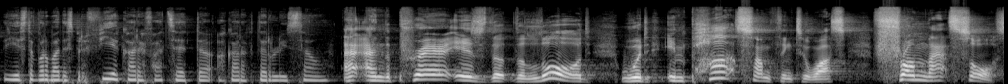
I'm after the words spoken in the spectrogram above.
este vorba despre fiecare fațetă a caracterului Său. A- And the prayer is that the Lord would impart something to us from that source.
